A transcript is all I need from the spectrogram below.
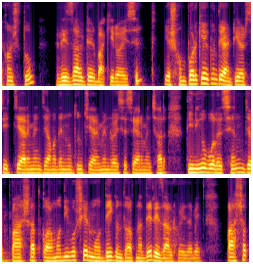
এখন শুধু রেজাল্টের বাকি রয়েছে। এ সম্পর্কে কিন্তু এনটিআরসি চেয়ারম্যান যে আমাদের নতুন চেয়ারম্যান রয়েছে, চেয়ারম্যান স্যার, তিনিও বলেছেন যে পাঁচ সাত কর্মদিবসের মধ্যেই কিন্তু আপনাদের রেজাল্ট হয়ে যাবে। পাঁচ সাত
